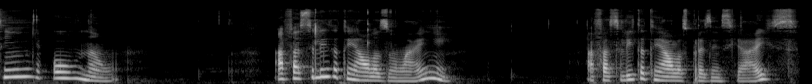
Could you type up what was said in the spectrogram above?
Sim ou não? A Facilita tem aulas online? A Facilita tem aulas presenciais?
